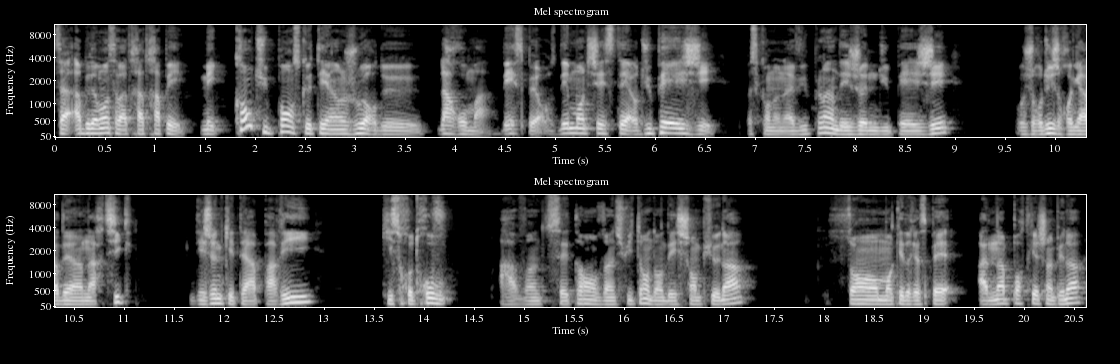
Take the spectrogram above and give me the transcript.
ça, à bout d'un moment, ça va te rattraper. Mais quand tu penses que tu es un joueur de la Roma, des Spurs, des Manchester, du PSG, parce qu'on en a vu plein des jeunes du PSG. Aujourd'hui, je regardais un article des jeunes qui étaient à Paris, qui se retrouvent à 27 ans, 28 ans dans des championnats, sans manquer de respect à n'importe quel championnat,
